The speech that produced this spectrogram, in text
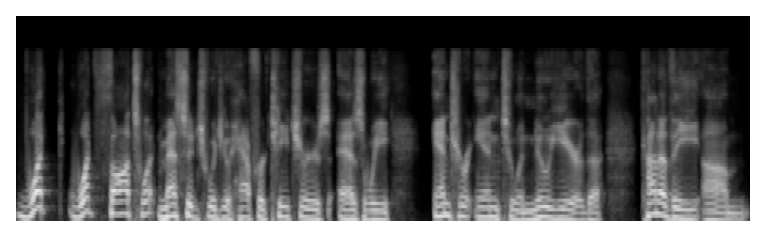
What what thoughts, what message would you have for teachers as we enter into a new year? The kind of the um,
